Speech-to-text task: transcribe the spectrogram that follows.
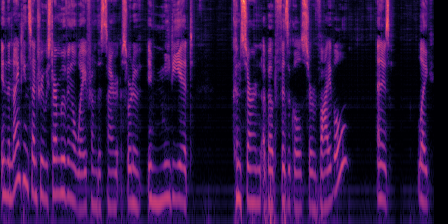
in the 19th century, we start moving away from this sort of immediate concern about physical survival, and is like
